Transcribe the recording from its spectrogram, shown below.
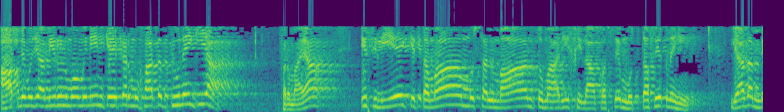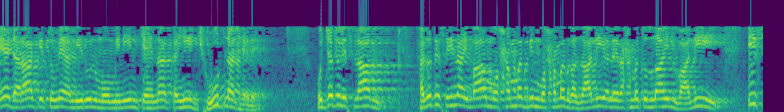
آپ نے مجھے امیر المومنین کہہ کر مخاطب کیوں نہیں کیا؟ فرمایا، اس لیے کہ تمام مسلمان تمہاری خلافت سے متفق نہیں۔ لہذا میں ڈرا کہ تمہیں امیر المومنین کہنا کہیں جھوٹ نہ ٹھہرے۔ حجت الاسلام حضرت سینا امام محمد بن محمد غزالی علیہ رحمت اللہ الوالی اس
